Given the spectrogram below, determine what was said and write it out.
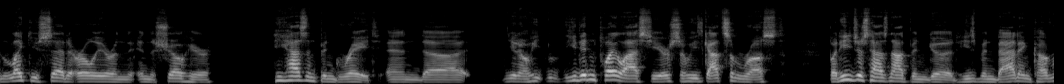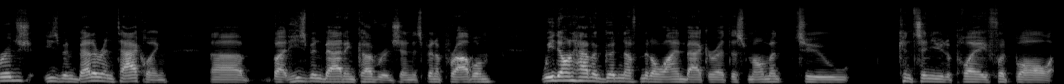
like you said earlier in the, in the show here, he hasn't been great, and uh, you know he he didn't play last year, so he's got some rust, but he just has not been good. He's been bad in coverage. He's been better in tackling, uh, but he's been bad in coverage, and it's been a problem. we don't have a good enough middle linebacker at this moment to continue to play football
